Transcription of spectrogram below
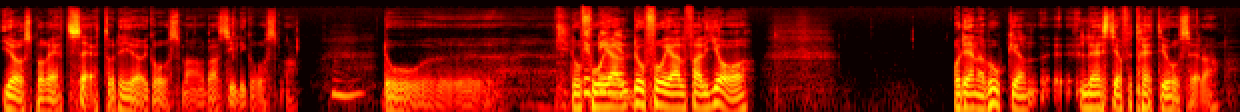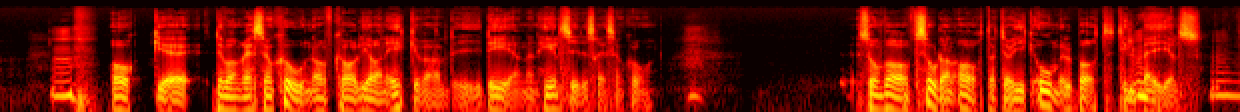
görs på rätt sätt och det gör Grossman, Vasilij Grossman, mm. då, eh, då, får jag, då får i alla fall jag och denna boken läste jag för 30 år sedan. Mm. Och det var en recension av Carl-Göran Ekevall i DN, en helsidesrecension. Som var av sådan art att jag gick omedelbart till mm. Mejels mm.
